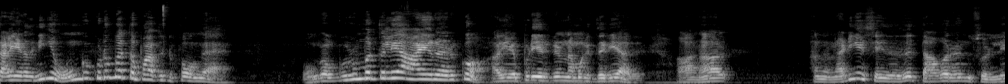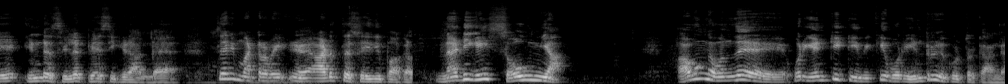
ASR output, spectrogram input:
தலையிடுறது? நீங்கள் உங்கள் குடும்பத்தை பார்த்துட்டு போங்க. உங்கள் குடும்பத்துலேயே ஆயிரம் இருக்கும். அது எப்படி இருக்குன்னு நமக்கு தெரியாது. ஆனால் அந்த நடிகை செய்தது தவறுன்னு சொல்லி இண்டஸ்ட்ரியில் பேசிக்கிறாங்க. சரி மற்றவை அடுத்த செய்தி பார்க்கலாம். நடிகை சௌமியா. அவங்க வந்து ஒரு என்டிடிவிக்கு ஒரு இன்டர்வியூ கொடுத்துருக்காங்க.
